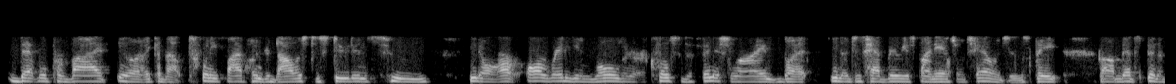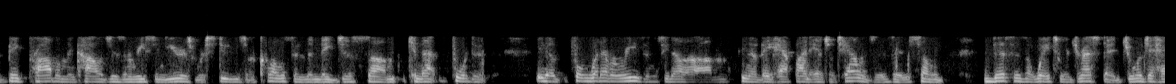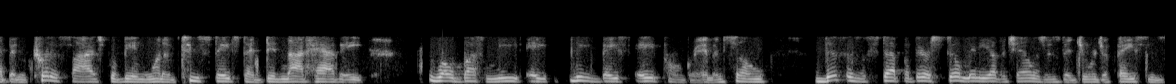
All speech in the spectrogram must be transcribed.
that will provide you know like about twenty five hundred dollars to students who you know are already enrolled and are close to the finish line, but you know just have various financial challenges. They um, that's been a big problem in colleges in recent years where students are close and then they just um, cannot afford to you know for whatever reasons you know um, you know they have financial challenges and so this is a way to address that. Georgia had been criticized for being one of two states that did not have a robust need aid, need-based aid program, and so this is a step. But there are still many other challenges that Georgia faces,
